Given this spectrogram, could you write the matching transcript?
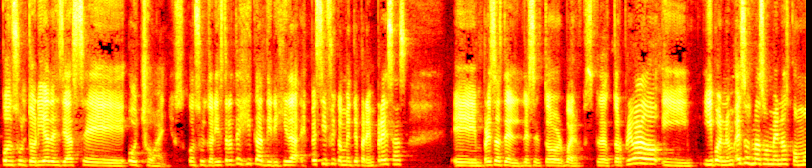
consultoría desde hace ocho años, consultoría estratégica dirigida específicamente para empresas, eh, empresas del, sector, bueno, pues, sector privado y, bueno, eso es más o menos cómo,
